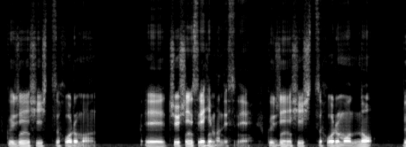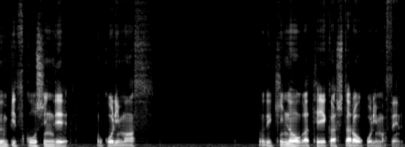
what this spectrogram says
副腎皮質ホルモン、えー、中心性肥満ですね。副腎皮質ホルモンの分泌更新で起こります。ので、機能が低下したら起こりません。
